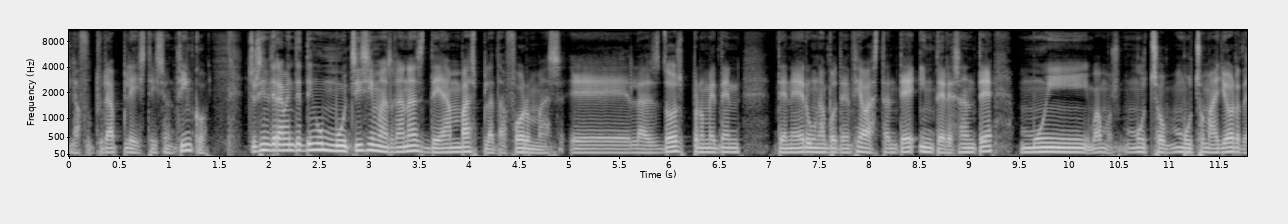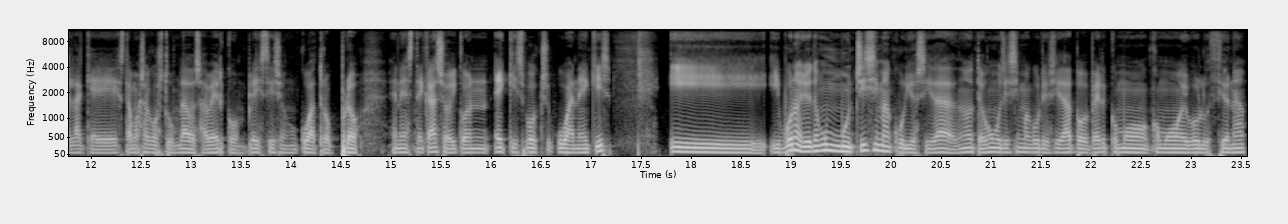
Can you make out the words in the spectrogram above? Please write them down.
y la futura PlayStation 5. Yo sinceramente tengo muchísimas ganas de ambas plataformas. Eh, las dos prometen tener una potencia bastante interesante, muy, vamos, mucho, mucho mayor de la que estamos acostumbrados a ver con PlayStation 4 Pro en este caso y con Xbox One X. Y, bueno, yo tengo muchísima curiosidad, ¿no? Tengo muchísima curiosidad por ver cómo, cómo evoluciona,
